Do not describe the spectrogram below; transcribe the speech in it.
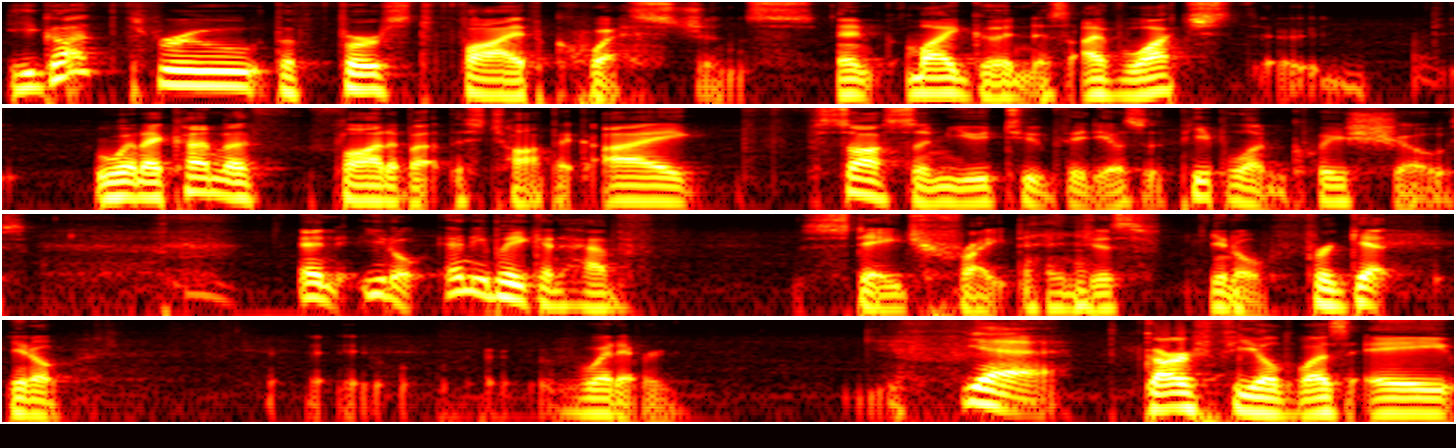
He got through the first five questions, and my goodness, I've watched. uh, When I kind of thought about this topic, I saw some YouTube videos of people on quiz shows, and you know anybody can have stage fright and just you know forget you know whatever yeah. Garfield was a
